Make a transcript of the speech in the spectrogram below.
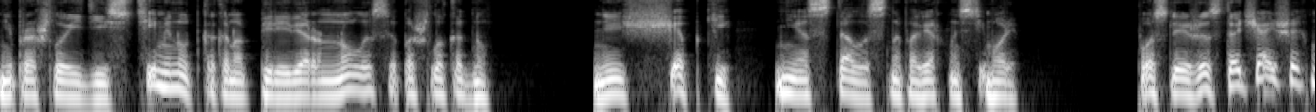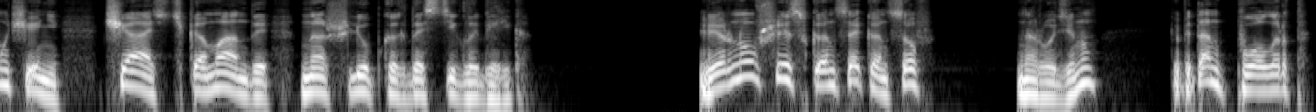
не прошло и десяти минут, как оно перевернулось и пошло ко дну. Ни щепки не осталось на поверхности моря. После жесточайших мучений часть команды на шлюпках достигла берега. Вернувшись в конце концов на родину, капитан Поллард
